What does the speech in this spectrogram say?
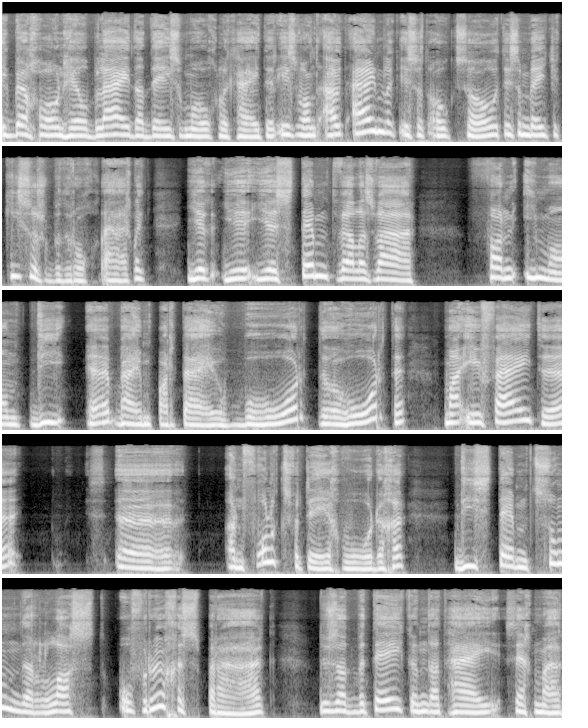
ik ben gewoon heel blij dat deze mogelijkheid er is. Want uiteindelijk is het ook zo. Het is een beetje kiezersbedrog eigenlijk. Je, je, je stemt weliswaar van iemand die hè, bij een partij behoort. Hoort hè, maar in feite uh, een volksvertegenwoordiger die stemt zonder last of ruggespraak. Dus dat betekent dat hij zeg maar,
